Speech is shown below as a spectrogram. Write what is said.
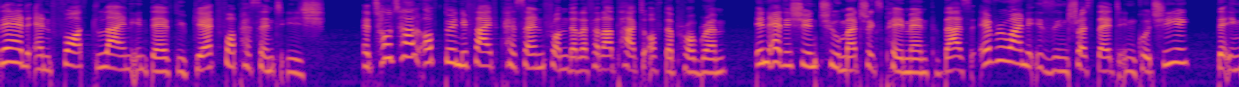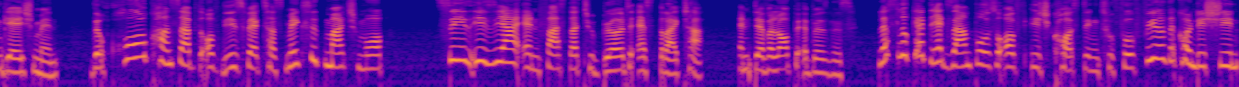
third and fourth line in depth, you get 4% each. A total of 25% from the referral part of the program, in addition to matrix payment. Thus, everyone is interested in coaching the engagement. The whole concept of these factors makes it much more easier and faster to build a structure and develop a business. Let's look at the examples of each costing to fulfill the condition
